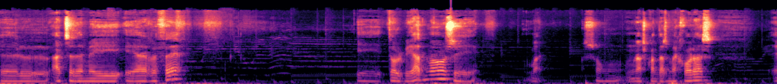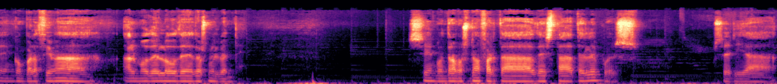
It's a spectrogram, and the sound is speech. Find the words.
El HDMI ERC y Dolby Atmos y son unas cuantas mejoras en comparación a, al modelo de 2020. Si encontramos una oferta de esta tele, pues sería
